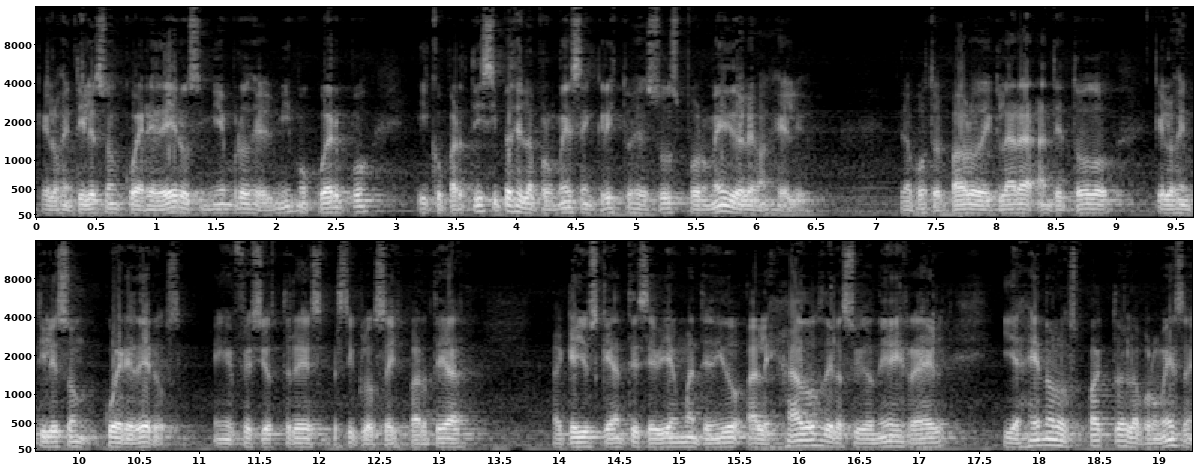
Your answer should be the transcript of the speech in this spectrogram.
que los gentiles son coherederos y miembros del mismo cuerpo y copartícipes de la promesa en Cristo Jesús por medio del Evangelio. El apóstol Pablo declara ante todo que los gentiles son coherederos, en Efesios 3, versículo 6, parte A, aquellos que antes se habían mantenido alejados de la ciudadanía de Israel y ajenos a los pactos de la promesa,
